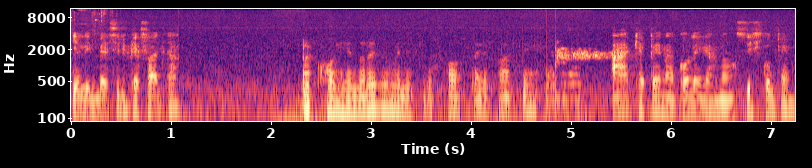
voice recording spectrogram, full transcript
¿Y el imbécil que falta? Recogiéndole suministros para usted, papi. Ah, qué pena, colega. No, disculpen.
